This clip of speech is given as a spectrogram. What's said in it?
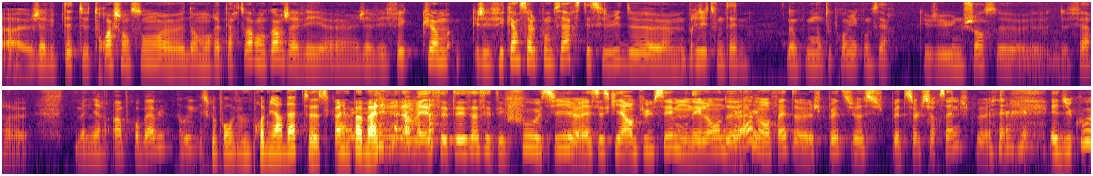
euh, j'avais peut-être trois chansons euh, dans mon répertoire encore. J'avais euh, j'avais fait qu'un j'ai fait qu'un seul concert, c'était celui de Brigitte Fontaine. Donc mon tout premier concert que j'ai eu une chance de faire de manière improbable. Oui, parce que pour une première date, c'est quand même Ah pas oui, mal. oui, non, mais c'était ça, c'était fou aussi. C'est ce qui a impulsé mon élan de ah mais en fait je peux être je peux être seule sur scène, je peux. Et du coup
